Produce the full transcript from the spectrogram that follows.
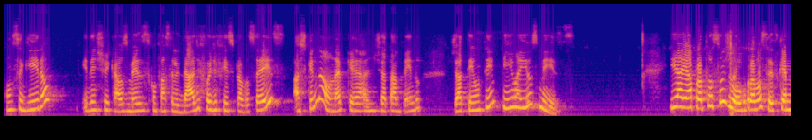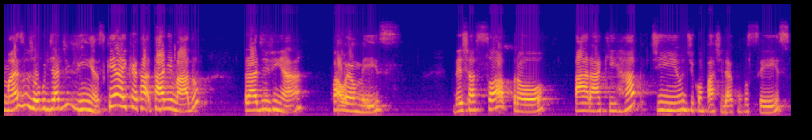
conseguiram identificar os meses com facilidade? Foi difícil para vocês? Acho que não, né? Porque a gente já está vendo, já tem um tempinho aí os meses. E aí, a própria trouxe um jogo para vocês, que é mais um jogo de adivinhas. Quem aí está tá animado para adivinhar qual é o mês? Deixa só a Pro parar aqui rapidinho de compartilhar com vocês,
